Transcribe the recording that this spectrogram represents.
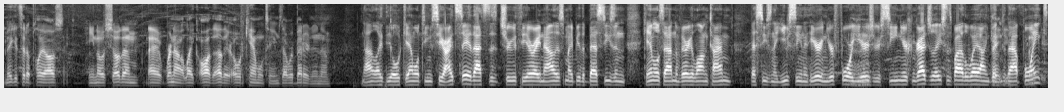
make it to the playoffs. You know, show them that we're not like all the other old Campbell teams. That we're better than them. Not like the old Campbell teams here. I'd say that's the truth here right now. This might be the best season Campbell's had in a very long time. Best season that you've seen it here in your 4 years. You're a senior. Congratulations, by the way, on getting Thank to you. that point.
